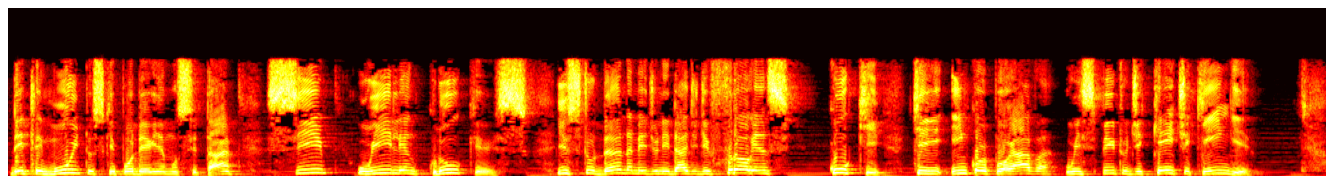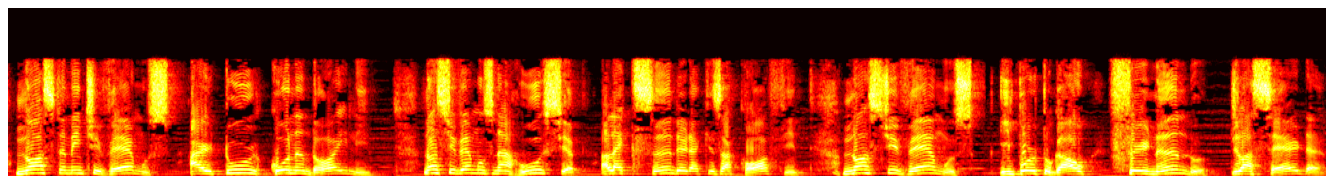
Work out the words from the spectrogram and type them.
dentre muitos que poderíamos citar, Sir William Crookers, estudando a mediunidade de Florence Cook, que incorporava o espírito de Kate King. Nós também tivemos Arthur Conan Doyle. Nós tivemos na Rússia Alexander Akizakov. Nós tivemos em Portugal Fernando de Lacerda,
